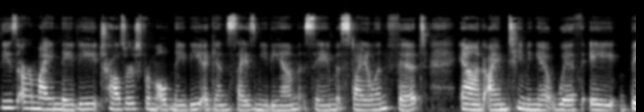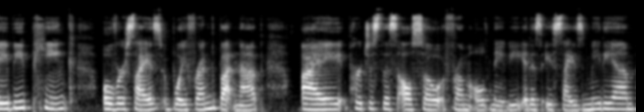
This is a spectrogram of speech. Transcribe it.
These are my navy trousers from Old Navy, again, size medium, same style and fit. And I'm teaming it with a baby pink oversized boyfriend button up. I purchased this also from Old Navy. It is a size medium.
